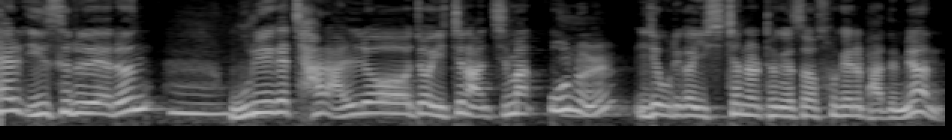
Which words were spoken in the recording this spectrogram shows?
텔 이스라엘은 우리에게 잘 알려져 있지는 않지만 오늘 이제 우리가 이 시간을 통해서 소개를 받으면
